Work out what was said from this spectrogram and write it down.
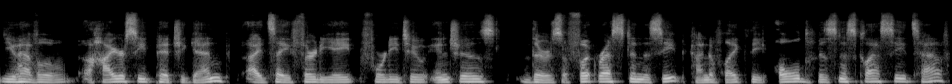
You have a, a higher seat pitch again, I'd say 38, 42 inches there's a footrest in the seat, kind of like the old business class seats have.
